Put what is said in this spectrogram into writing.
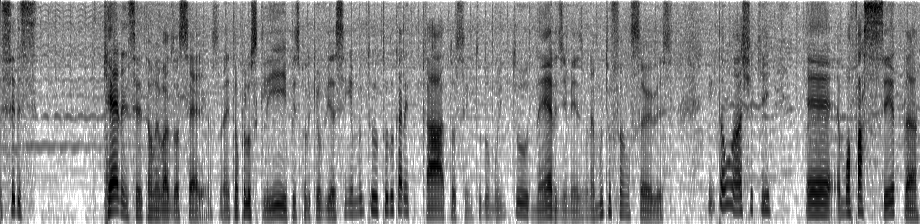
se eles querem ser tão levados a sério, né? Então pelos clipes, pelo que eu vi assim, é muito tudo caricato assim, tudo muito nerd mesmo, né? Muito fanservice. Então eu acho que é uma faceta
